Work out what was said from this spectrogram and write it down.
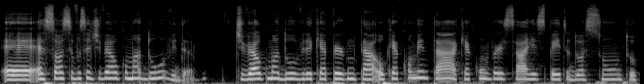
é, é só se você tiver alguma dúvida, tiver alguma dúvida, quer perguntar ou quer comentar, quer conversar a respeito do assunto,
